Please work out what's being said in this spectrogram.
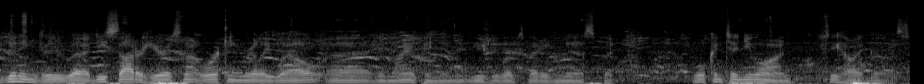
beginning to uh, desolder here. It's not working really well, uh, in my opinion. It usually works better than this, but we'll continue on, see how it goes.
